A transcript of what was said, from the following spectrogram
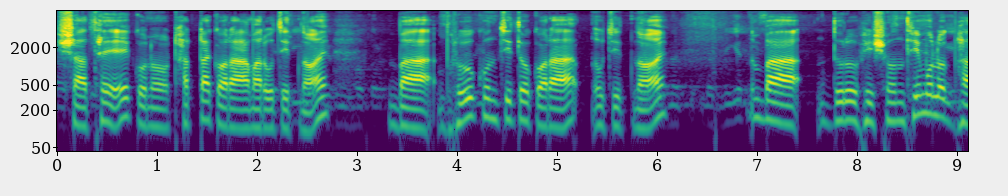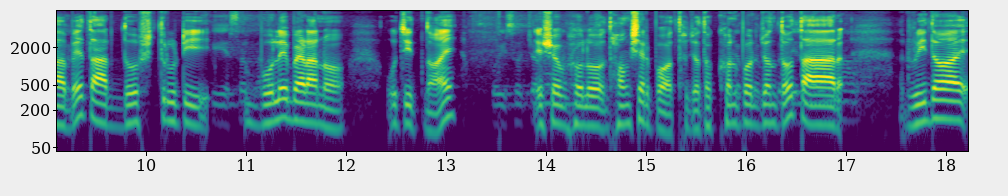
সাথে কোনো ঠাট্টা করা আমার উচিত নয় বা ভ্রু কুঞ্চিত করা উচিত নয়। বা দুরভিসন্ধিমূলকভাবে তার দোষ ত্রুটি বলে বেড়ানো উচিত নয়। এসব হলো ধ্বংসের পথ। যতক্ষণ পর্যন্ত তার হৃদয়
